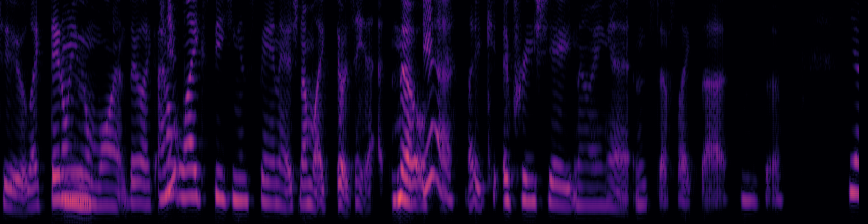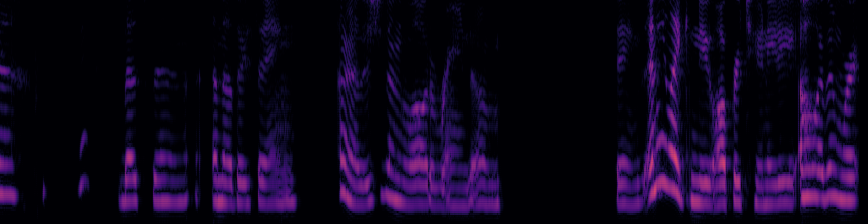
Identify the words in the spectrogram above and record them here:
to. Like they don't Mhm. even want. They're like I don't like speaking in Spanish. And I'm like don't say that. No. Yeah. Like appreciate knowing it and stuff like that. And so yeah. Yeah. That's been another thing. I don't know, there's been a lot of random things. Any like new opportunity? Oh, I've been work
